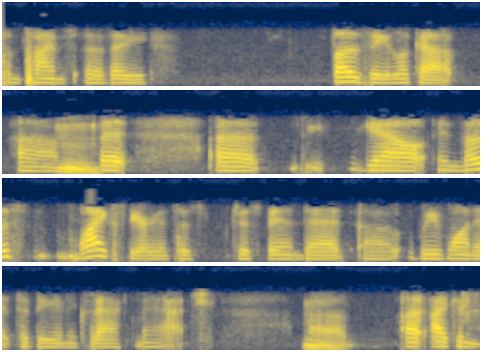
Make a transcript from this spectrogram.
sometimes of a fuzzy lookup. Um Mm. but uh yeah, in most my experience has just been that uh we want it to be an exact match. Mm. Um, I, I can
